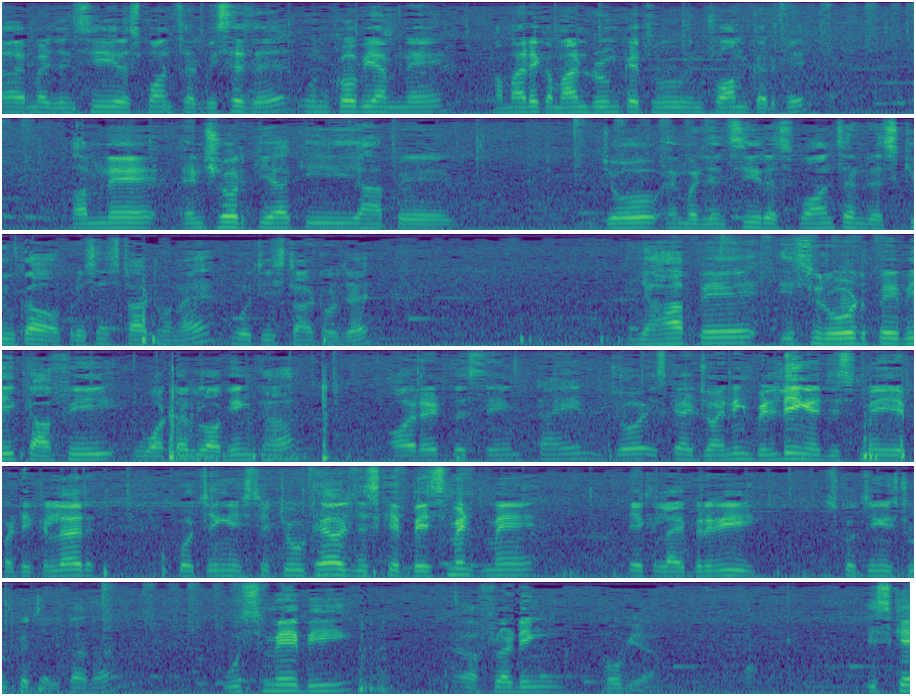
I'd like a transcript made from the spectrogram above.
emergency response services है, उनको भी हमने, हमारे कमांड रूम के थ्रू इन्फॉर्म करके हमने इंश्योर किया कि यहाँ पे जो इमरजेंसी रिस्पॉन्स एंड रेस्क्यू का ऑपरेशन स्टार्ट होना है, वो चीज़ स्टार्ट हो जाए। यहाँ पे इस रोड पे भी काफ़ी वाटर लॉगिंग था और एट द सेम टाइम जो इसका ज्वाइनिंग बिल्डिंग है जिसमें ये पर्टिकुलर कोचिंग इंस्टीट्यूट है और जिसके बेसमेंट में एक लाइब्रेरी कोचिंग इंस्टीट्यूट का चलता था, उसमें भी फ्लडिंग हो गया। इसके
